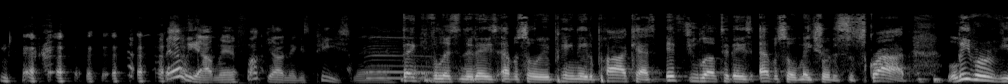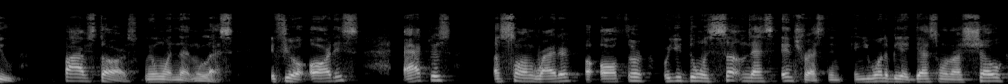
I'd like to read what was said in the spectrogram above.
Man, we out, man. Fuck y'all niggas. Peace, man. Thank you for listening to today's episode of the Opinionated Podcast. If you love today's episode, make sure to subscribe, leave a review, five stars. We don't want nothing less. If you're an artist, actress, a songwriter, an author, or you're doing something that's interesting and you want to be a guest on our show,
